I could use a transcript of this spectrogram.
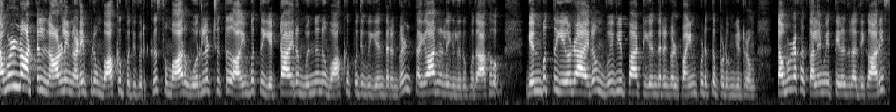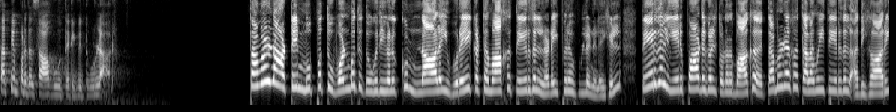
தமிழ்நாட்டில் நாளை நடைபெறும் வாக்குப்பதிவிற்கு சுமார் ஒரு லட்சத்து ஐம்பத்து எட்டாயிரம் மின்னணு வாக்குப்பதிவு இயந்திரங்கள் தயார் நிலையில் இருப்பதாகவும் எண்பத்து ஏழாயிரம் விவிபேட் இயந்திரங்கள் பயன்படுத்தப்படும் என்றும் தமிழக தலைமை தேர்தல் அதிகாரி சத்யபிரத சாஹூ தெரிவித்துள்ளார். தமிழ்நாட்டின் முப்பத்து ஒன்பது தொகுதிகளுக்கும் நாளை ஒரே கட்டமாக தேர்தல் நடைபெற உள்ள நிலையில் தேர்தல் ஏற்பாடுகள் தொடர்பாக தமிழக தலைமை தேர்தல் அதிகாரி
